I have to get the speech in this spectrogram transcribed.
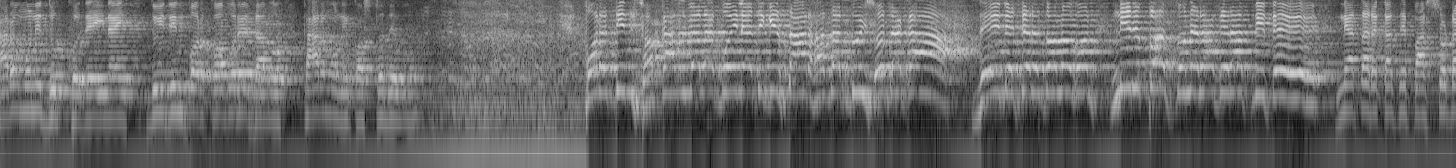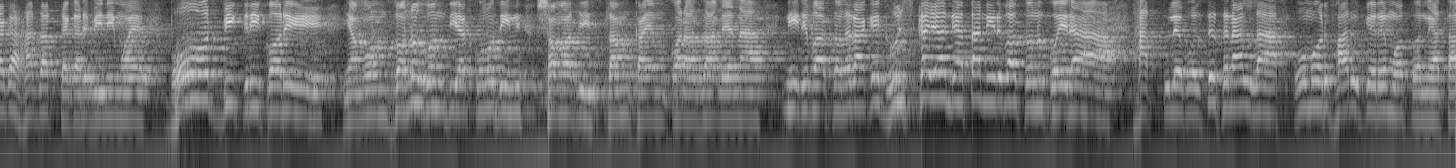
কারও মনে দুঃখ দেই নাই। দুই দিন পর কবরে যাব, কার মনে কষ্ট দেব? পরের দিন সকালবেলা গয়না দিকে চার হাজার দুইশো টাকা। যেই দেশের জনগণ নির্বাচনের আগে রাত্রিতে নেতার কাছে পাঁচশো টাকা, হাজার টাকার বিনিময়ে ভোট বিক্রি করে। এমন জনগণ দিয়া কোনোদিন সমাজে ইসলাম কায়েম করা যাবে না। নির্বাচনের আগে ঘুষ খাইয়া নেতা নির্বাচন কইরা হাত তুলে বলতেছেন, আল্লাহ ওমর ফারুকের মতো নেতা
